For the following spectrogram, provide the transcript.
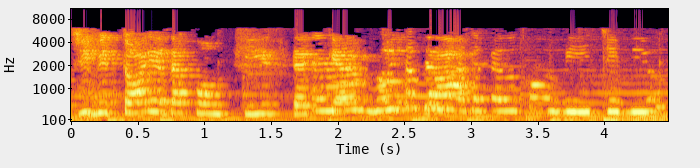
de Vitória da Conquista, que é Muito obrigada pelo convite, viu?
